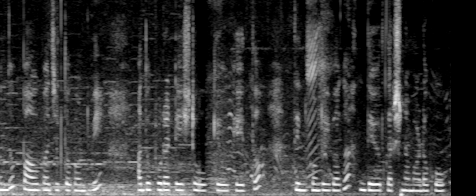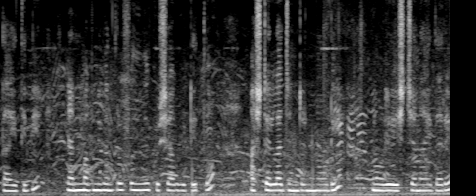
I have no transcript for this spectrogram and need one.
ಒಂದು ಪಾವ್ ಭಾಜಿ ತೊಗೊಂಡ್ವಿ. ಅದು ಕೂಡ ಟೇಸ್ಟ್ ಓಕೆ ಓಕೆ ಇತ್ತು. ತಿಂದ್ಕೊಂಡು ಇವಾಗ ದೇವ್ರ ದರ್ಶನ ಮಾಡೋಕೆ ಹೋಗ್ತಾ ಇದ್ದೀವಿ. ನನ್ನ ಮಗನಿಗಂತೂ ಫುಲ್ ಖುಷಿಯಾಗ್ಬಿಟ್ಟಿತ್ತು ಅಷ್ಟೆಲ್ಲ ಜನರನ್ನು ನೋಡಿ ನೋಡಿ ಎಷ್ಟು ಜನ ಇದ್ದಾರೆ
